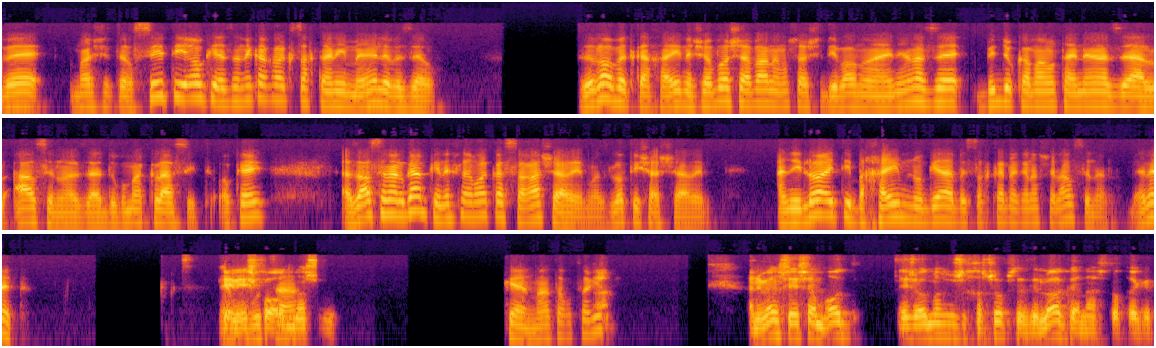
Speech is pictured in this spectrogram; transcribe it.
ומשטר סיטי, אוקיי, אז אני אקח רק שחקנים מאלה וזהו. זה לא עובד ככה, הנה שבוע שעבר למשל שדיברנו על העניין הזה, בדיוק אמרנו את העניין הזה על ארסנל, זה הדוגמה קלאסית, אוקיי? אז ארסנל גם כן יש להם רק עשרה שערים, אז לא תשעה שערים. אני לא הייתי בחיים נוגע בשחקן הגנה של ארסנל, באמת. כן, יש פה עוד משהו. כן, מה אתה רוצה להגיד? אני אומר שיש שם עוד, יש עוד משהו שחשוב, שזה לא הגנה שסופגת.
